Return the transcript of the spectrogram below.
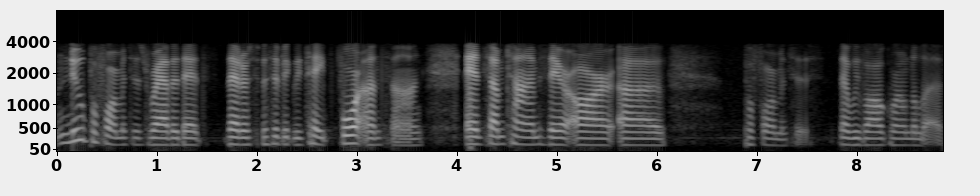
new performances rather that that are specifically taped for Unsung, and sometimes there are uh, performances that we've all grown to love.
